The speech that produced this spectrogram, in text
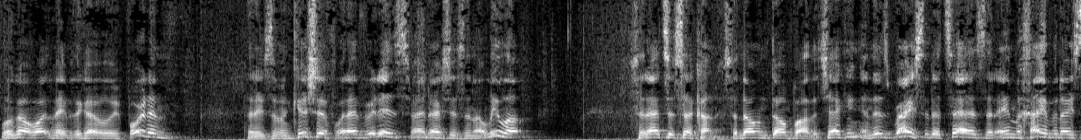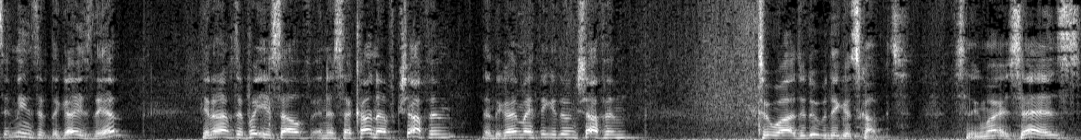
we'll go, what, maybe the guy will report him that he's doing kishif, whatever it is, right? There's just an alila. So that's a sakana. So don't don't bother checking. And this brisa that it says that mechayiv means if the guy is there, you don't have to put yourself in a sakana of kshafim, that the guy might think you're doing kshafim to uh, to do b'digas chametz. So the Gemara says,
